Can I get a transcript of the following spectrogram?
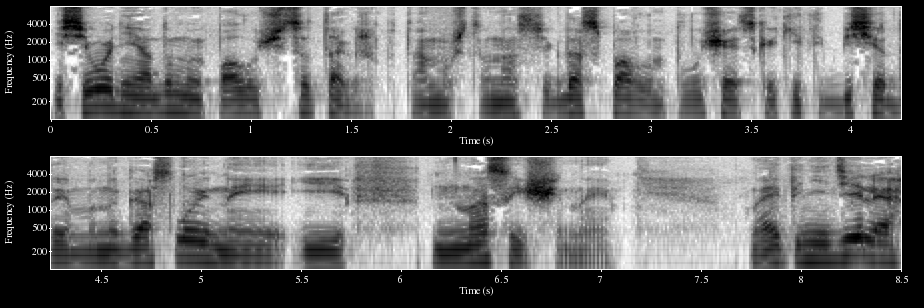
И сегодня, я думаю, получится так же, потому что у нас всегда с Павлом получаются какие-то беседы многослойные и насыщенные. На этой неделе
